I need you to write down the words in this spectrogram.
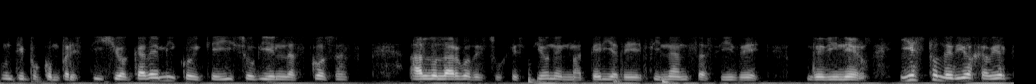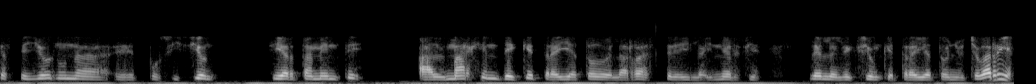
un tipo con prestigio académico y que hizo bien las cosas a lo largo de su gestión en materia de finanzas y de, de dinero. Y esto le dio a Javier Castellón una eh, posición ciertamente al margen de que traía todo el arrastre y la inercia de la elección que traía Toño Echevarría.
